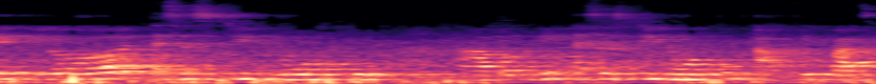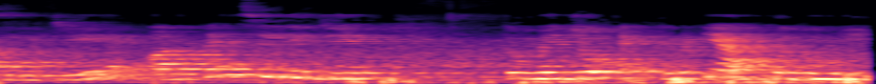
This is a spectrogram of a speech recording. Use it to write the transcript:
take your S S T notebook आप अपनी एस एस टी नोटबुक आपके पास लीजिए और पेंसिल लीजिए। तो मैं जो एक्टिविटी आपको दूँगी,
